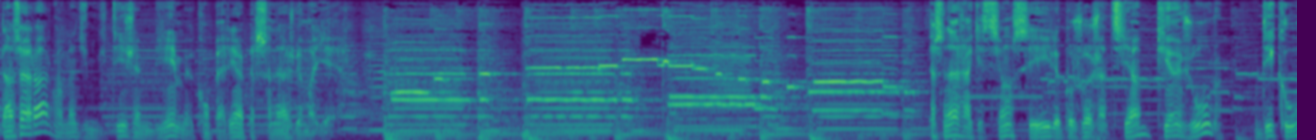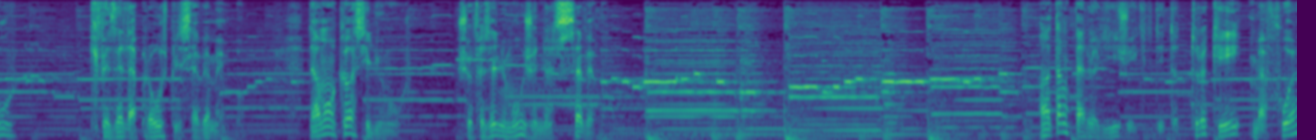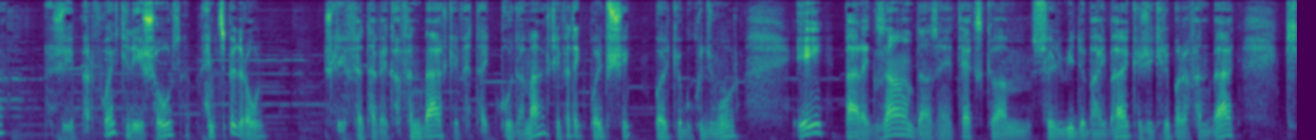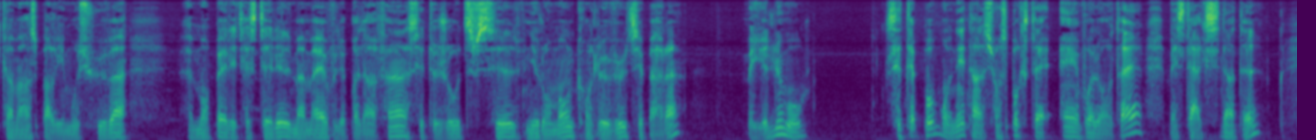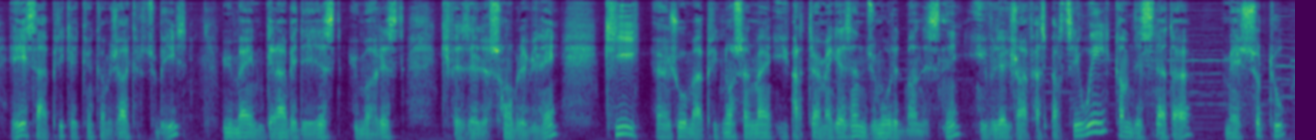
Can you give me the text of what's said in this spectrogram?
Dans un rare moment d'humilité, j'aime bien me comparer à un personnage de Molière. Le personnage en question, c'est le bourgeois gentilhomme qui un jour découvre qu'il faisait de la prose puis il le savait même pas. Dans mon cas, c'est l'humour. Je faisais l'humour, je ne le savais pas. En tant que parolier, j'ai écrit des tas de trucs et, ma foi, j'ai parfois écrit des choses un petit peu drôles. Je l'ai fait avec Offenbach, je l'ai fait avec Beau Dommage, je l'ai fait avec Paul Piché, Paul qui a beaucoup d'humour. Et, par exemple, dans un texte comme celui de Bye Bye que j'écris pour Offenbach, qui commence par les mots suivants. Mon père était stérile, ma mère voulait pas d'enfant, c'est toujours difficile venir au monde contre le vœu de ses parents. Mais il y a de l'humour. C'était pas mon intention. C'est pas que c'était involontaire, mais c'était accidentel. Et ça a pris quelqu'un comme Jacques Urtubise, lui-même grand bédéiste, humoriste, qui faisait le sombre vilain, qui, un jour, m'a appris que non seulement il partait un magazine d'humour et de bande dessinée, il voulait que j'en fasse partie, oui, comme dessinateur, mais surtout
